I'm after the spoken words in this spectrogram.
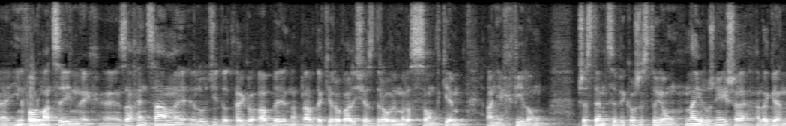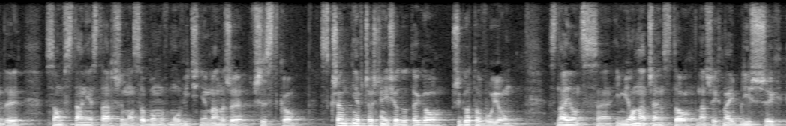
e, informacyjnych. E, Zachęcamy ludzi do tego, aby naprawdę kierowali się zdrowym rozsądkiem, a nie chwilą. Przestępcy wykorzystują najróżniejsze legendy, są w stanie starszym osobom wmówić niemalże wszystko. Skrzętnie wcześniej się do tego przygotowują, znając e, imiona często naszych najbliższych.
